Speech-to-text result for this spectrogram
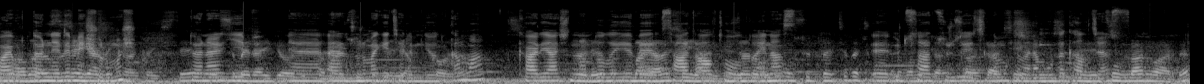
Bayburt döneri meşhurmuş. işte. Döner yiyip e, Erzurum'a geçelim diyorduk orada. ama kar yağışından Öyle dolayı ve saat şey yani, 6 oldu. güzel En oldu. az e, saat yani süreceği için de muhtemelen Şey, burada e, kalacağız. Vardı.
